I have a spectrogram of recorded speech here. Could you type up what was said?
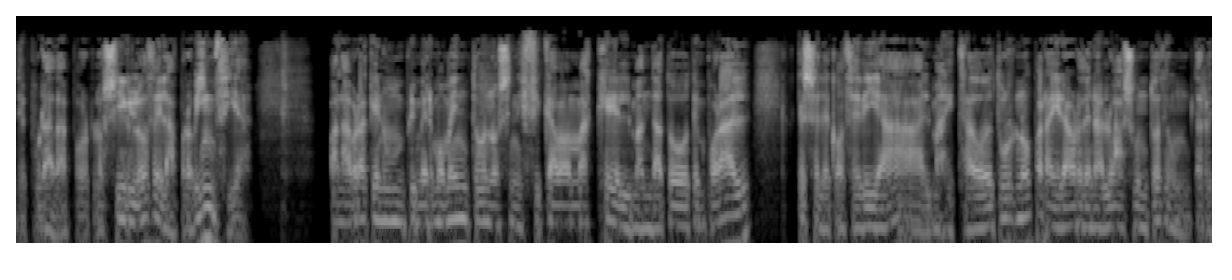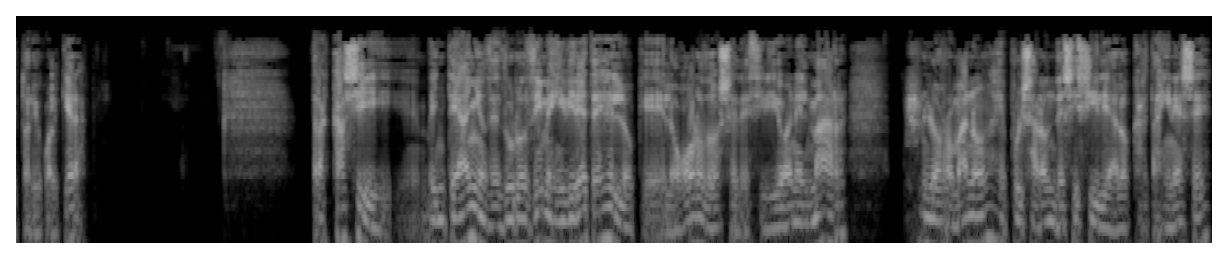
depurada por los siglos de la provincia, palabra que en un primer momento no significaba más que el mandato temporal que se le concedía al magistrado de turno para ir a ordenar los asuntos de un territorio cualquiera. Tras casi 20 años de duros dimes y diretes en lo que lo gordo se decidió en el mar, los romanos expulsaron de Sicilia a los cartagineses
